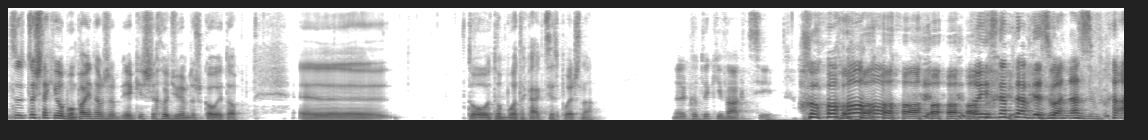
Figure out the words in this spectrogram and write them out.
co, coś takiego było. Pamiętam, że jak jeszcze chodziłem do szkoły, to. e, to, to była taka akcja społeczna. Narkotyki w akcji. To jest naprawdę zła nazwa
